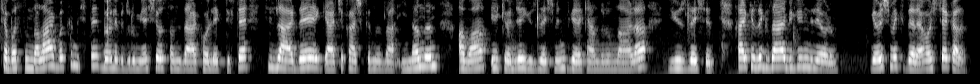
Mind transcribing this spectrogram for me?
çabasındalar. Bakın işte böyle bir durum yaşıyorsanız eğer kolektifte sizler de gerçek aşkınıza inanın ama ilk önce yüzleşmeniz gereken durumlarla yüzleşin. Herkese güzel bir gün diliyorum. Görüşmek üzere, hoşçakalın.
